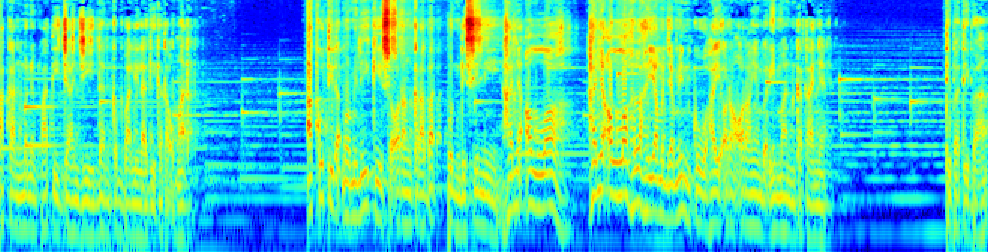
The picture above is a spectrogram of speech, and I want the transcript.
akan menepati janji dan kembali lagi, kata Umar. Aku tidak memiliki seorang kerabat pun di sini, hanya Allah, hanya Allah lah yang menjaminku, wahai orang-orang yang beriman, katanya. Tiba-tiba,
